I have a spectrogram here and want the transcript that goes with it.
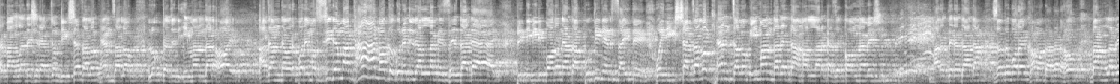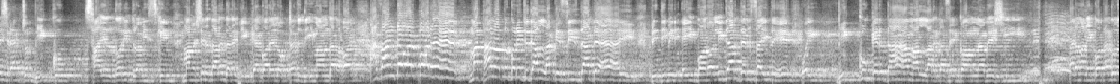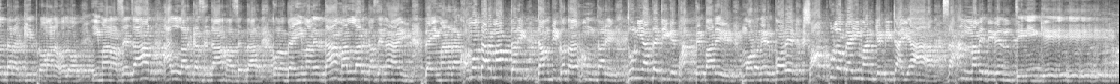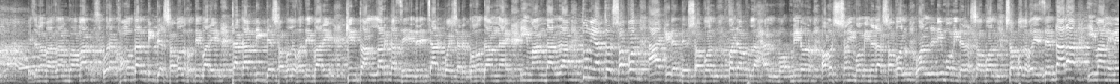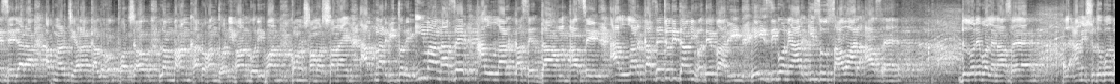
আর বাংলাদেশের একজন রিক্সা চালক, ভ্যান চালক, লোকটা যদি ইমানদার হয়, আজান দেওয়ার পরে মসজিদে মাথা নত করে যদি আল্লাহকে সেজদা দেয়, পৃথিবীর বড় নেতা পুতিনের চাইতে ওই রিক্সা চালক, ভ্যান চালক ইমানদারের দাম আল্লাহর কাছে কম না বেশি? ভারতের দাদা, যত বড় ক্ষমতাদার হোক, বাংলাদেশের একজন ভিক্ষুক, সায়েল দরিদ্র মিসকিন, মানুষের দ্বারে দ্বারে ভিক্ষা করে, লোকটা যদি ইমানদার হয়, আজান দেওয়ার পরে মাথা নত করে যদি আল্লাহকে সিজদা দেয় পৃথিবীর এই বড় লিডারদের চাইতে ওই দাম আল্লাহর কাছে কম না বেশি। তার মানে কথাগুলো দ্বারা কি প্রমাণ হলো? ইমান আছে যার, আল্লাহর কাছে দাম আছে তার। কোন বেঈমানের দাম আল্লাহর কাছে নাই। ক্ষমতার মাপদারি অহংকারে দুনিয়াতে টিকে থাকতে পারে। মরণের পরে সবগুলো বেঈমানকে পিটাইয়া দিবেন তিনি কে? বাজান আমার, ওরা ক্ষমতার দিক দিয়ে সফল হতে পারে, টাকার দিক দিয়ে সফল হতে পারে, কিন্তু আল্লাহর কাছে এদের চার পয়সার কোনো দাম নাই। ইমানদাররা দুনিয়াতে সফল, আখিরাতে সফল। কদাফলাহাল মুমিনুন, অবশ্যই মুমিনেরা সফল অলরেডি মুমিনেরা সফল। সফল হয়েছে তারা ইমান এনেছে যারা। আপনার চেহারা কালো হোক, ফর্সা হোক, লম্বা হন, খাটো হন, ধনী হন, গরিব হন, কোনো সমস্যা নাই। আপনার ভিতরে ইমান আছে, আল্লাহর কাছে দাম আছে। আল্লাহর কাছে যদি দামি হতে পারি, এই জীবনে আর কিছু চাওয়ার আছে? জোরে বলেন, আছে? তাহলে আমি শুধু বলব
